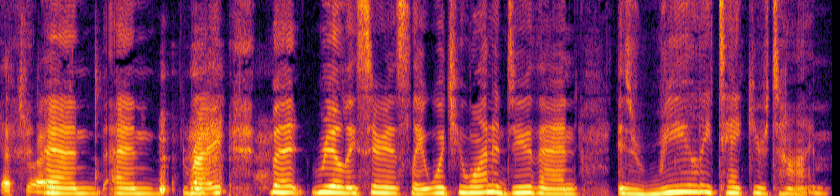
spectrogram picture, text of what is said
That's right. And and right. but really seriously, what you want to do then is really take your time.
